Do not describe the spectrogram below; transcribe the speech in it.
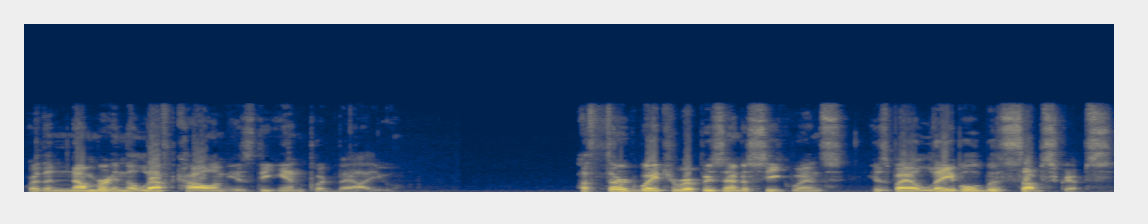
where the number in the left column is the input value. A third way to represent a sequence is by a label with subscripts.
